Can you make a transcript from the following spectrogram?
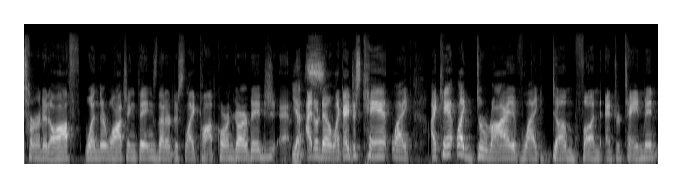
turn it off when they're watching things that are just like popcorn garbage. Yes. I don't know, like I just can't like I can't like derive like dumb fun entertainment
